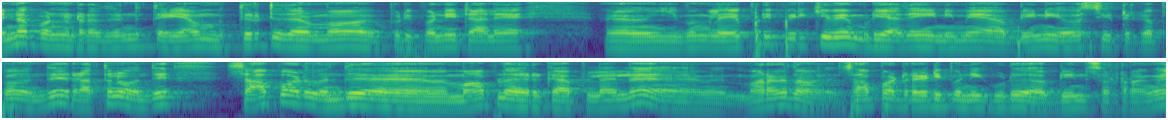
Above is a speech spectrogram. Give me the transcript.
என்ன பண்ணுறதுன்னு தெரியாமல் திருட்டுத்தனமாக இப்படி பண்ணிட்டாலே இவங்களை எப்படி பிரிக்கவே முடியாதே இனிமே அப்படின்னு யோசிச்சுட்டு இருக்கப்ப வந்து ரத்னம் வந்து சாப்பாடு வந்து மாப்பிள்ளை இருக்காப்புல மரகதம் சாப்பாடு ரெடி பண்ணி கொடு அப்படின்னு சொல்கிறாங்க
